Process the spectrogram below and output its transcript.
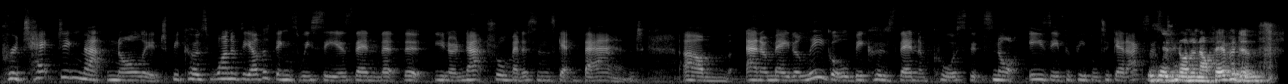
protecting that knowledge because one of the other things we see is then that the you know natural medicines get banned um, and are made illegal because then of course it's not easy for people to get access there's not enough evidence.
